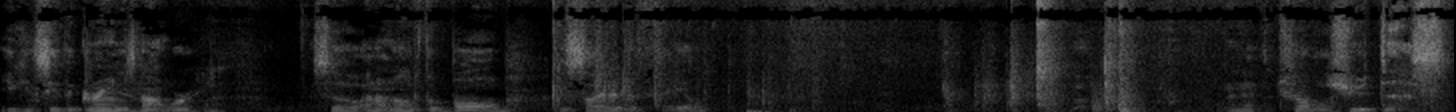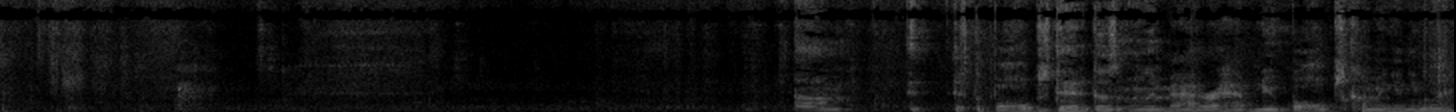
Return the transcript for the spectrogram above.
You can see the green is not working. So I don't know if the bulb decided to fail. I'm gonna have to troubleshoot this. Um, if the bulb's dead, it doesn't really matter. I have new bulbs coming anyway.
